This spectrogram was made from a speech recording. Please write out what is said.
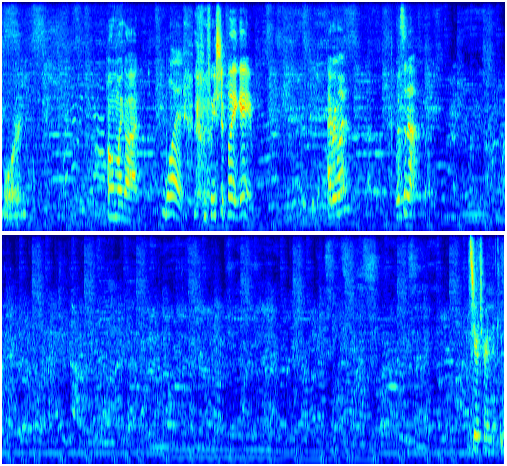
Bored. Oh my god. What? we should play a game. Everyone, listen up. It's your turn, Nikki.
